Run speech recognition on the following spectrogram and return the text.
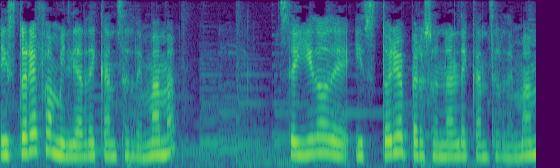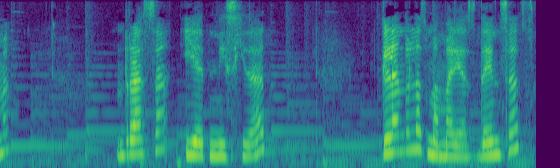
la historia familiar de cáncer de mama, seguido de historia personal de cáncer de mama, raza y etnicidad, glándulas mamarias densas,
